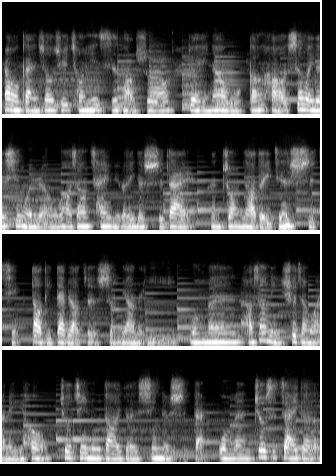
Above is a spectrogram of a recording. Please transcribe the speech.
让我感受去重新思考说，对，那我刚好身为一个新闻人物，好像参与了一个时代很重要的一件事情，到底代表着什么样的意义？我们好像你确诊完了以后，就进入到一个新的时代。我们就是在一个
